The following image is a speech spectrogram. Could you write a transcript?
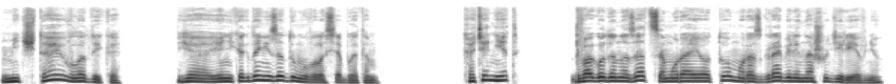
«Мечтаю, владыка? Я, я никогда не задумывалась об этом. Хотя нет. Два года назад самураи Отому разграбили нашу деревню.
